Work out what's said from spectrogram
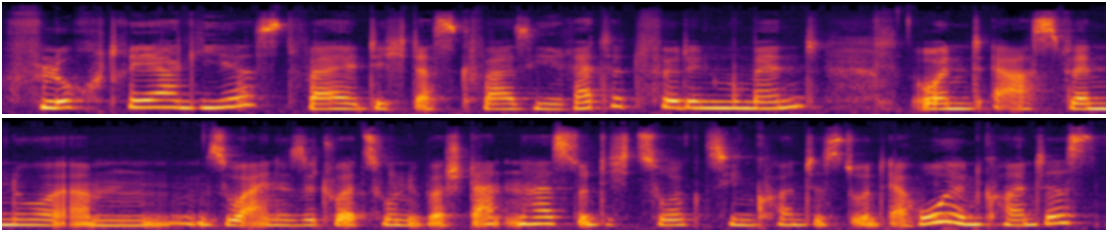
Flucht reagierst, weil dich das quasi rettet für den Moment. Und erst wenn du ähm, so eine Situation überstanden hast und dich zurückziehen konntest und erholen konntest,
